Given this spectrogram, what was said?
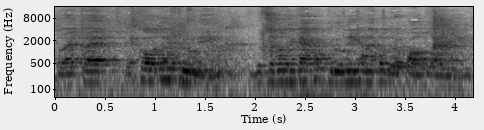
to, je, to je jako ten pruning, buď se to říká jako pruning, anebo dropout learning,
